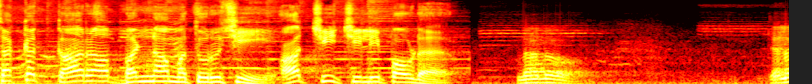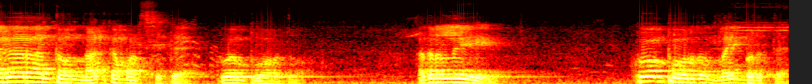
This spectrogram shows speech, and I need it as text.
ಸಖತ್ ಖಾರ, ಬಣ್ಣ ಮತ್ತು ರುಚಿ ಆಚಿ ಚಿಲ್ಲಿ ಪೌಡರ್ ನಾನು ಜಲಗಾರ ಅಂತ ಒಂದು ನಾಟಕ ಮಾಡಿಸಿದ್ದೆ, ಕುವೆಂಪು ಅವ್ರದ್ದು. ಅದರಲ್ಲಿ ಕುವೆಂಪು ಅವ್ರದ್ದು ಒಂದು ಲೈನ್ ಬರುತ್ತೆ.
